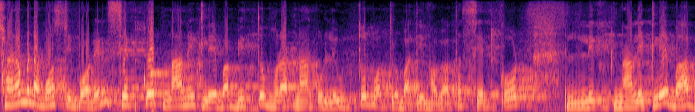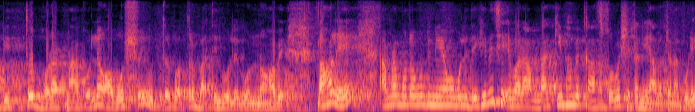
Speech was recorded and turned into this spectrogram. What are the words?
ছয় নম্বরটা মোস্ট ইম্পর্টেন্ট সেট কোড না লিখলে বা বৃত্ত ভরাট না করলে উত্তরপত্র বাতিল হবে। অর্থাৎ সেট কোড না লিখলে বা বৃত্ত ভরাট না করলে অবশ্যই উত্তরপত্র বাতিল বলে গণ্য হবে। তাহলে আমরা মোটামুটি নিয়মাবলী দেখে নিয়েছি। এবার আমরা কীভাবে কাজ করব সেটা নিয়ে আলোচনা করি।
